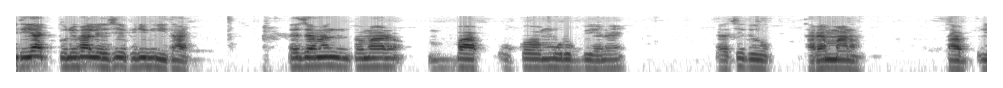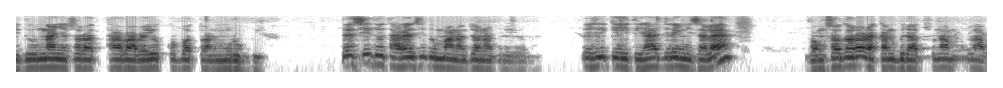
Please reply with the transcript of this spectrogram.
ইতিহাস তুলি ফেলে এসে ফিরি ফিরি থায় যেমন তোমার বাপ মুরব্বী এনে সিধু থারে মানো ইদু নাইনে সরাত থা বাবে বর্তমান মুরব্বী তে সিধু থারে সিধু মানো জনপ্রিয় কি ইতিহাস জিরে নিচালে বংশধরের একান বিরাট সুনাম লাভ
